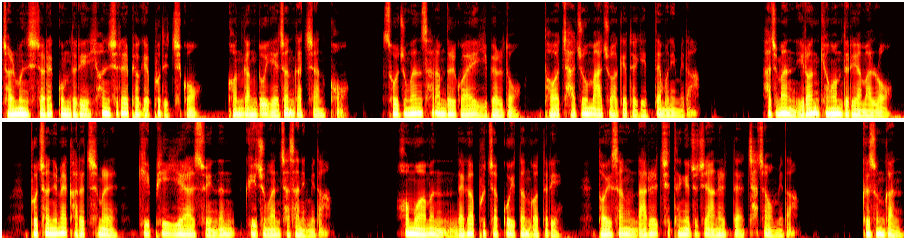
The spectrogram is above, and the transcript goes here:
젊은 시절의 꿈들이 현실의 벽에 부딪히고 건강도 예전 같지 않고 소중한 사람들과의 이별도 더 자주 마주하게 되기 때문입니다. 하지만 이런 경험들이야말로 부처님의 가르침을 깊이 이해할 수 있는 귀중한 자산입니다. 허무함은 내가 붙잡고 있던 것들이 더 이상 나를 지탱해 주지 않을 때 찾아옵니다. 그 순간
